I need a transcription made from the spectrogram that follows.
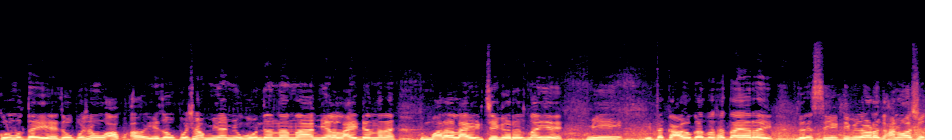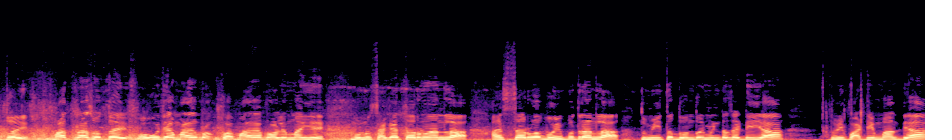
कोण बोलतं ह्याचं उपोषण आप- ह्याचं उपोषण आम्ही आम्ही होऊन देणार नाही आम्ही याला लाइट देणार नाही. तुम्हाला लाईटची गरज नाही आहे मी इथं काळोखात बसा तयार आहे. जरी सी टी व्हीचा एवढा घाणवास आहे मला त्रास होतो आहे होऊ द्या मला प्रॉ- मला काय प्रॉब्लेम नाही आहे म्हणून सगळ्या तरुणांना आणि सर्व भूमिपुत्रांना तुम्ही इथं दोन दोन मिनटासाठी या. तुम्ही पाठिंबा द्या.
